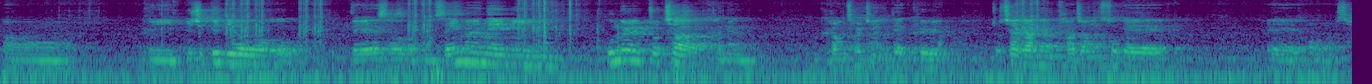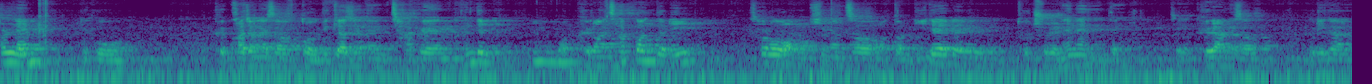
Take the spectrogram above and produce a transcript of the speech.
어, 그이 뮤직비디오 내에서 어떤 Say My Name이 꿈을 쫓아가는 그런 설정인데 그 쫓아가는 과정 속에 어, 설렘 그리고 그 과정에서 또 느껴지는 작은 흔들림 뭐 그런 사건들이 서로 엉키면서 어떤 미래를 도출을 해내는데 이제 그 안에서 우리가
